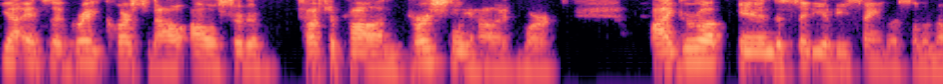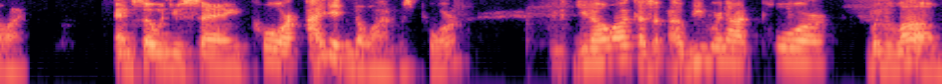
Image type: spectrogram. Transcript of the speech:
yeah it's a great question i'll, I'll sort of touch upon personally how it worked i grew up in the city of east st louis illinois and so when you say poor i didn't know i was poor you know what? Because uh, we were not poor with love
